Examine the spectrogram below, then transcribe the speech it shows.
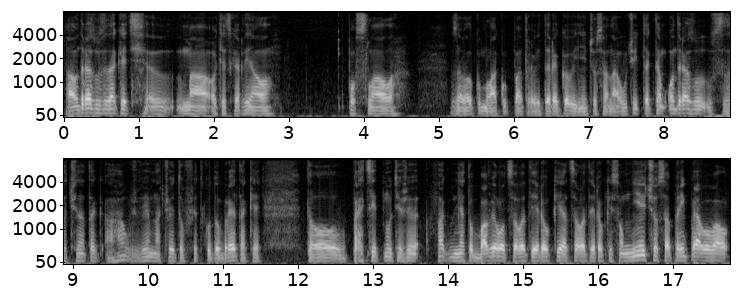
A odrazu teda, keď e, ma otec kardinál poslal za veľkú mlaku k Pátrovi Terekovi niečo sa naučiť, tak tam odrazu sa začína tak, aha, už viem, na čo je to všetko dobré, také to precitnutie, že fakt mňa to bavilo celé tie roky a celé tie roky som niečo sa pripravoval,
